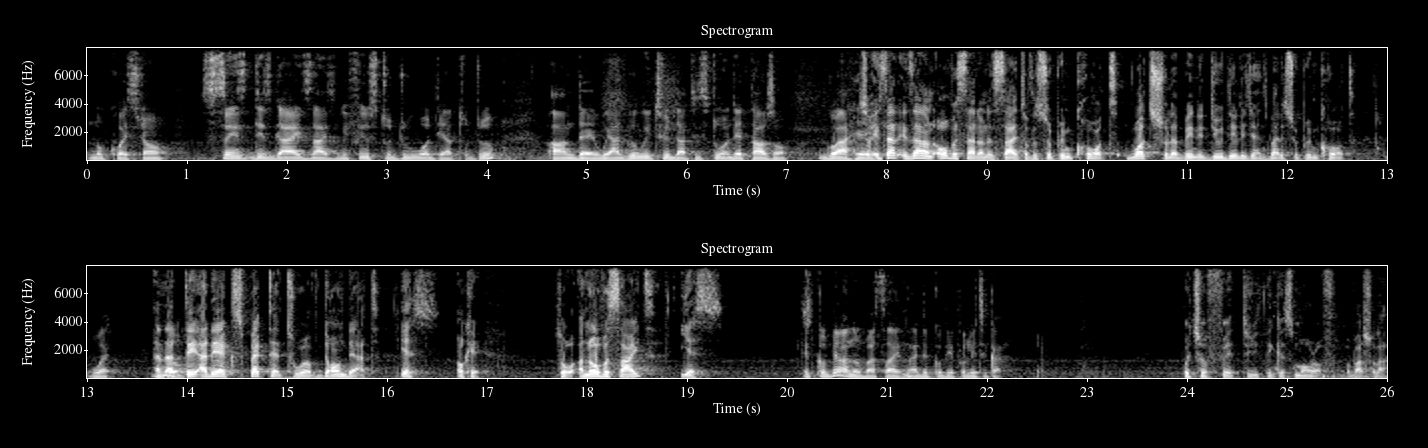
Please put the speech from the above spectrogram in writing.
no question. Since these guys has refused to do what they had to do, and uh, we agree with you that it's 200,000. Go ahead. So is that, is that an oversight on the side of the Supreme Court? What should have been the due diligence by the Supreme Court? Well, and no. are, they, are they expected to have done that? Yes. Okay. So an oversight? Yes. It could be an oversight, and it could be political. Which of it do you think is more of, Obashola?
